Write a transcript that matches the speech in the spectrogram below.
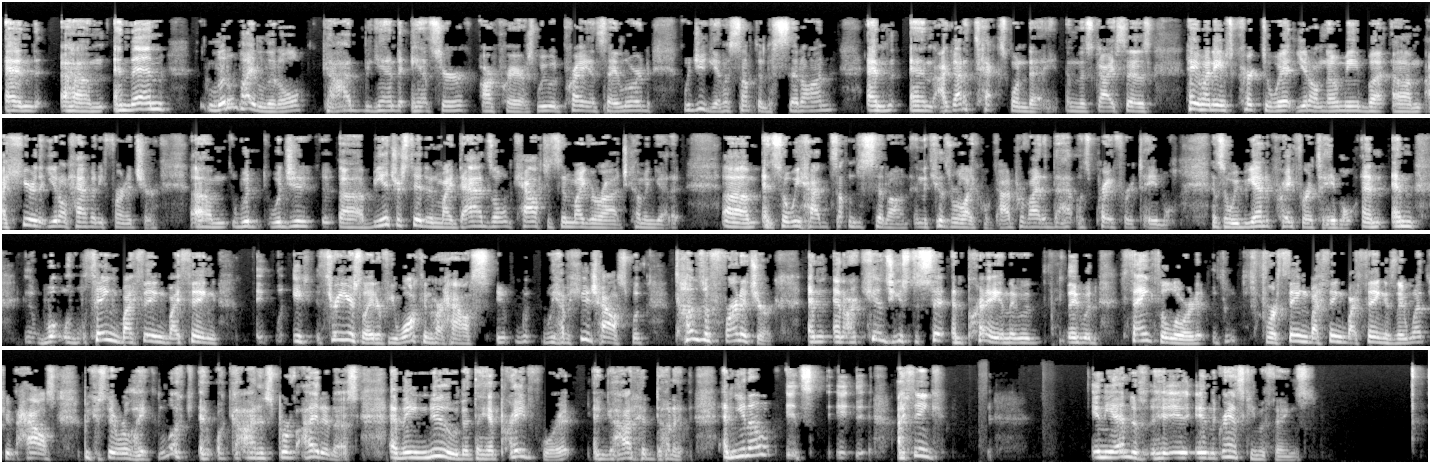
and and um, and then little by little, God began to answer our prayers. We would pray and say, Lord, would you give us something to sit on? And and I got a text one day, and this guy says, Hey, my name's Kirk DeWitt. You don't know me, but um, I hear that you don't have any furniture. Um, would would you uh, be interested in my dad's old couch? It's in my garage. Come and get it. Um, and so we had something to sit on, and the kids were like, Well, God provided that. Let's pray for a table. And so we began to pray for a table, and and thing by thing by thing, three years later, if you walk into our house, it, we have a huge house with tons of furniture, and, and our kids used to sit and pray, and they would they would thank the Lord for thing by thing by thing as they went through the house because they were like, look at what God has provided us, and they knew that they had prayed for it and God had done it. And you know, it's it, I think in the end of in the grand scheme of things,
